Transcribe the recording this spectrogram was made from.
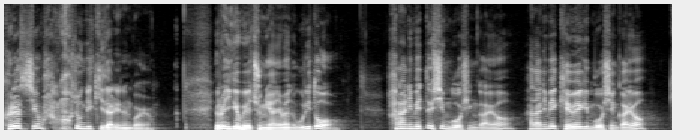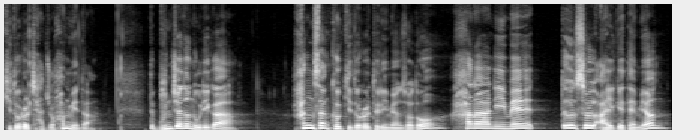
그래서 지금 하루 종일 기다리는 거예요. 여러분 이게 왜 중요하냐면 우리도 하나님의 뜻이 무엇인가요? 하나님의 계획이 무엇인가요? 기도를 자주 합니다. 근데 문제는 우리가 항상 그 기도를 드리면서도 하나님의 뜻을 알게 되면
